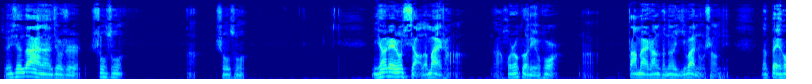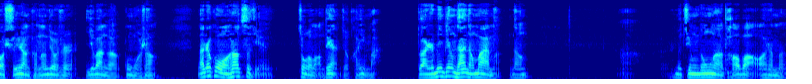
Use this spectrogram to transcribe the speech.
所以现在呢就是收缩，收缩。你像这种小的卖场啊，或者个体户啊，大卖场可能有一万种商品，那背后实际上可能就是一万个供货商，那这供货商自己做个网店就可以卖，短视频平台能卖吗？能。什么京东啊、淘宝啊、什么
